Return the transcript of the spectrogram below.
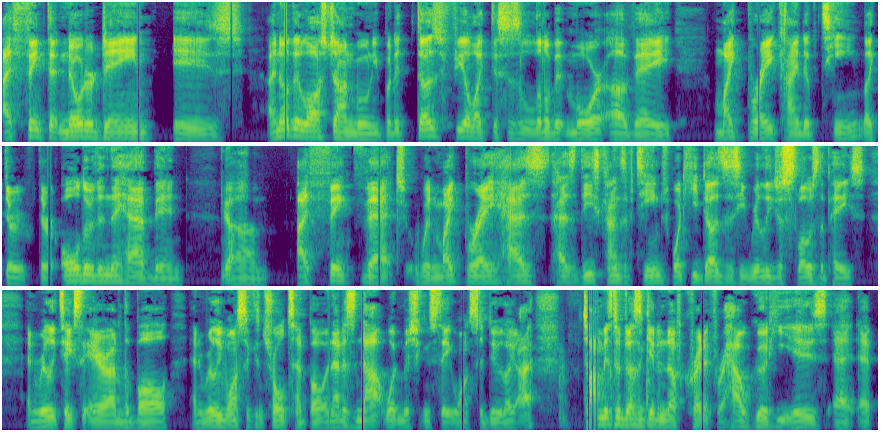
I think that Notre Dame is. I know they lost John Mooney, but it does feel like this is a little bit more of a Mike Brey kind of team. Like they're they're older than they have been. Yep. Um, I, think that when Mike Brey has has these kinds of teams, what he does is he really just slows the pace and really takes the air out of the ball and really wants to control tempo. And that is not what Michigan State wants to do. Like I, Tom Izzo doesn't get enough credit for how good he is at, at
